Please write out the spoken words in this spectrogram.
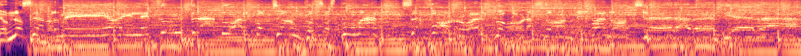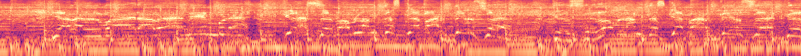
y aún no se dormía y le contrato al colchón con su espuma. Se forró el corazón la noche era de tierra. Y al alba era de mimbre que se dobla antes que partirse que se dobla antes que partirse que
